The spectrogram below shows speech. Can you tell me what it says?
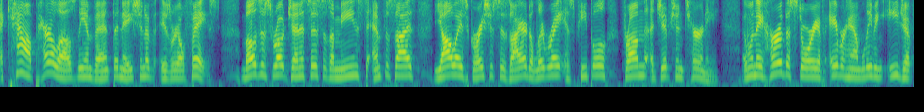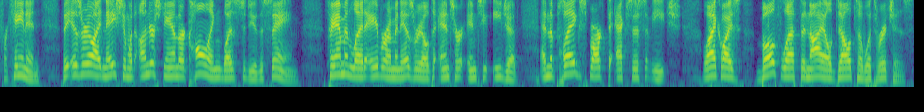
account parallels the event the nation of Israel faced. Moses wrote Genesis as a means to emphasize Yahweh's gracious desire to liberate his people from Egyptian tyranny. And when they heard the story of Abraham leaving Egypt for Canaan, the Israelite nation would understand their calling was to do the same. Famine led Abram and Israel to enter into Egypt, and the plague sparked the exodus of each. Likewise, both left the Nile Delta with riches.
